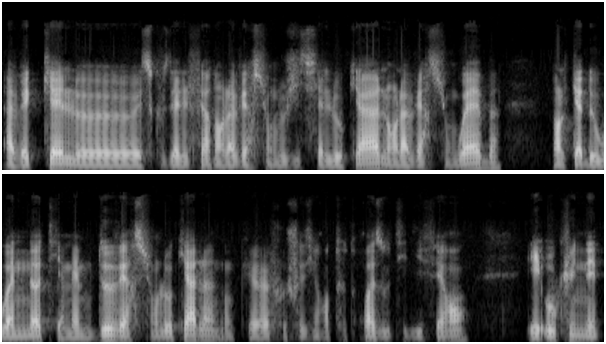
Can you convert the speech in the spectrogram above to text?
avec quel est-ce que vous allez le faire dans la version logicielle locale, dans la version web? Dans le cas de OneNote, il y a même deux versions locales, donc il faut choisir entre trois outils différents et aucune n'est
